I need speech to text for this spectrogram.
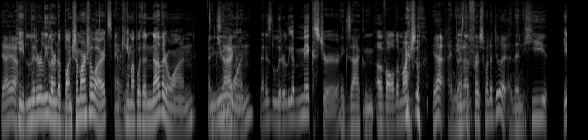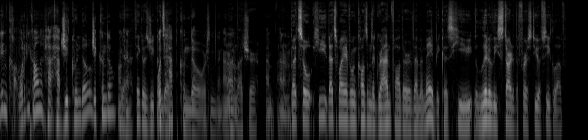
Yeah, yeah. He literally learned a bunch of martial arts and, And- came up with another one, a new one that is literally a mixture exactly. of all the martial. Yeah, and he was the first one to do it. And then he He didn't call. What did he call it? Ha- hap- Jeet Kune Do. Jikundo. Okay. Yeah, I think it was Jeet Kune Do. What's hapkundo or something? I don't I'm know. not sure. I'm, I don't know. But so he that's why everyone calls him the grandfather of MMA because he literally started the first UFC glove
